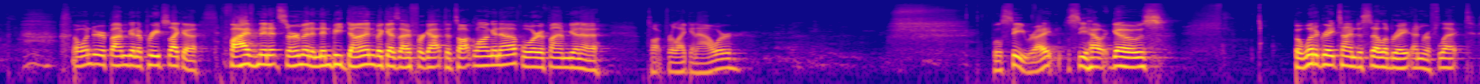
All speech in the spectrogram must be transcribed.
I wonder if I'm going to preach like a five minute sermon and then be done because I forgot to talk long enough, or if I'm going to talk for like an hour. We'll see, right? We'll see how it goes. But what a great time to celebrate and reflect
